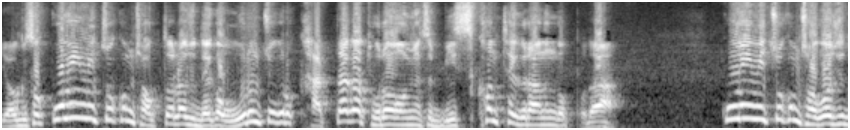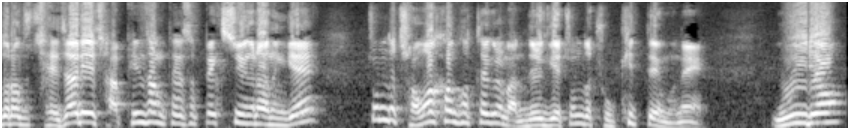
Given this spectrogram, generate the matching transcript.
여기서 꼬임이 조금 적더라도 내가 오른쪽으로 갔다가 돌아오면서 미스 컨택을 하는 것보다 꼬임이 조금 적어지더라도 제자리에 잡힌 상태에서 백스윙을 하는 게 좀 더 정확한 컨택을 만들기에 좀 더 좋기 때문에 오히려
